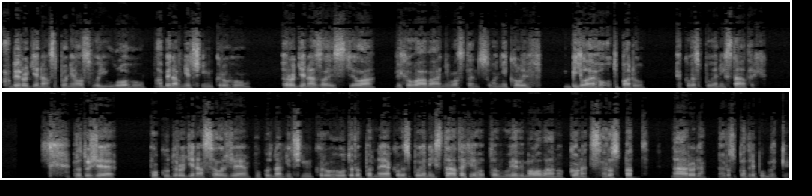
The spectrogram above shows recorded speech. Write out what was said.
aby rodina splnila svoji úlohu, aby na vnitřním kruhu rodina zajistila vychovávání vlastenců a nikoliv bílého odpadu, jako ve Spojených státech. Protože pokud rodina selže, pokud na vnitřním kruhu to dopadne jako ve Spojených státech, je hotovo, je vymalováno. Konec. Rozpad národa, rozpad republiky.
